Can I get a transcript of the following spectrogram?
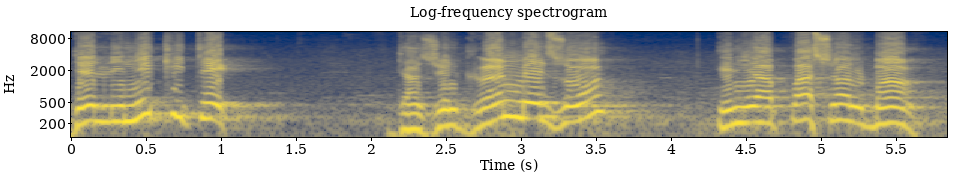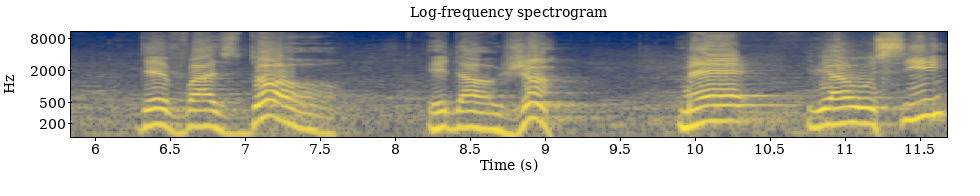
de l'iniquité. Dans une grande maison, il n'y a pas seulement des vases d'or et d'argent, mais il y a aussi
